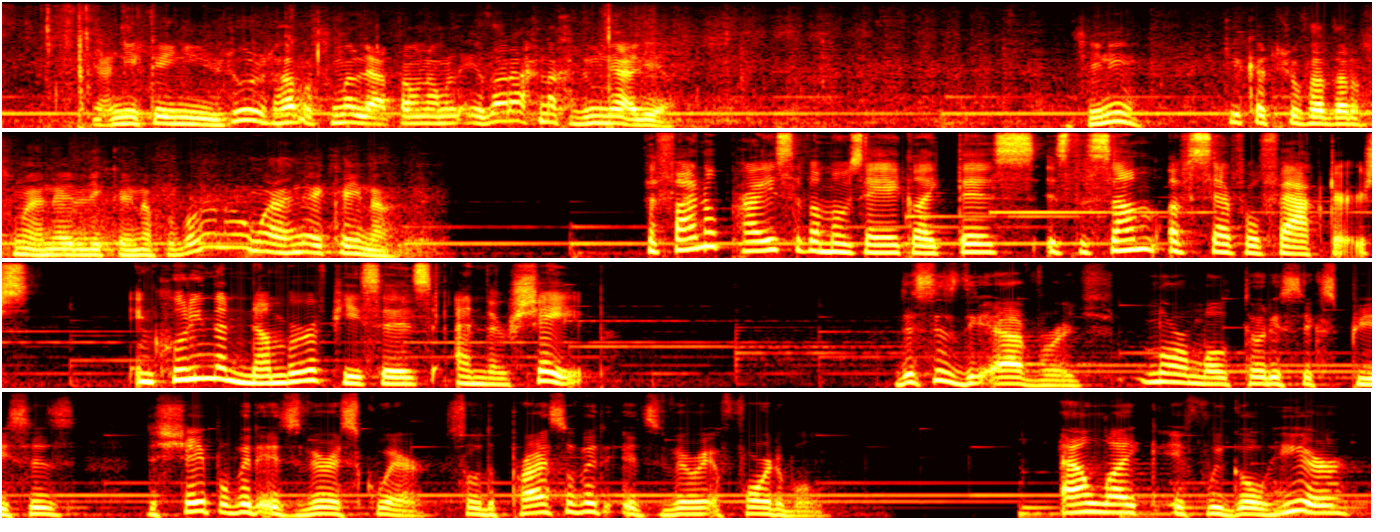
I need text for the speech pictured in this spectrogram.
يعني كاينين جوج ها الرسمة اللي عطاونا من الإدارة إحنا خدمنا عليها. فهمتيني كي كتشوف هذا الرسمه هنا اللي كاينه في البلان وما هنا كاينه The final price of a mosaic like this is the sum of several factors, including the number of pieces and their shape. This is the average, normal 36 pieces The shape of it is very square, so the price of it is very affordable. Unlike if we go here,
